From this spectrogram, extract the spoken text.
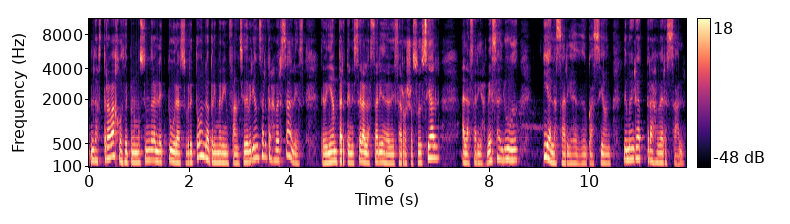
los trabajos de promoción de la lectura, sobre todo en la primera infancia, deberían ser transversales, deberían pertenecer a las áreas de desarrollo social, a las áreas de salud y a las áreas de educación, de manera transversal.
